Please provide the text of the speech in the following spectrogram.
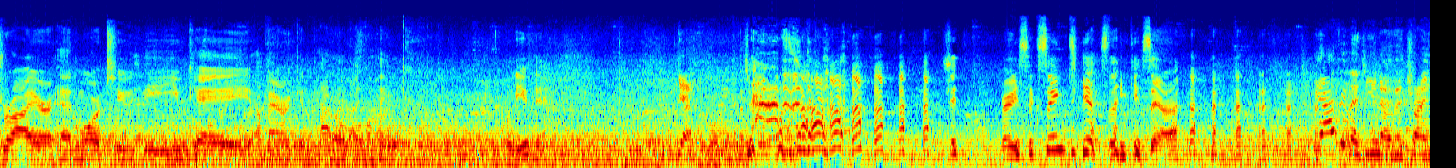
drier and more to the UK American palate. I think. What do you think? Yeah. Very succinct. Yes, thank you, Sarah. yeah, I think that you know they're trying.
